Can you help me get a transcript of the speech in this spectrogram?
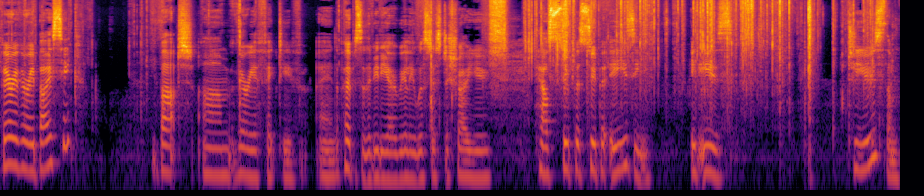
very, very basic, but um, very effective. And the purpose of the video really was just to show you how super, super easy it is to use them.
